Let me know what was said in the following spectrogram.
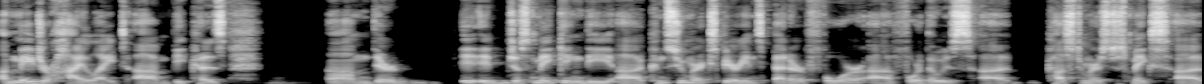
a major highlight um, because um, they're it, just making the uh, consumer experience better for uh, for those uh, customers just makes uh,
